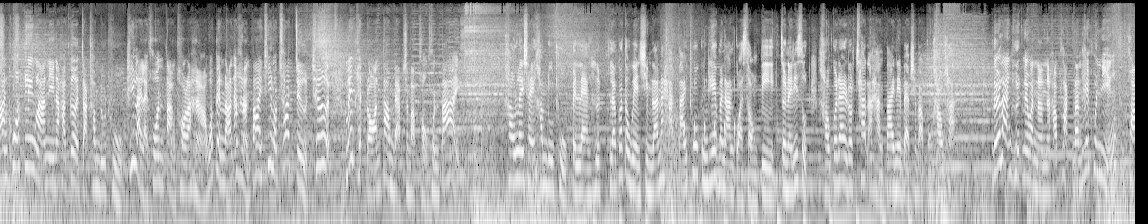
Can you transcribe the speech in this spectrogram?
้านคั่วกลิ้งร้านนี้นะคะ เกิดจากคำดูถูกที่หลาย ๆ คนต่างพอรหาว่าเป็นร้านอาหารใต้ที่รสชาติจืดชืด ไม่เผ็ดร้อนตามแบบฉบับของคนใต้ เขาเลยใช้คำดูถูกเป็นแรงฮึด แล้วก็ตะเวนชิมร้านอาหารใต้ทั่วกรุงเทพมานานกว่า 2 ปี จนในที่สุดเขาก็ได้รสชาติอาหารใต้ในแบบฉบับของเขาค่ะ ฮึดในวันนั้นนะคะ ผลักดันให้คุณหญิง คว้า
